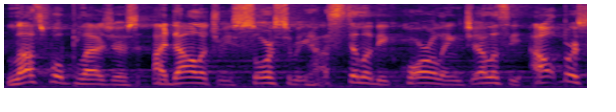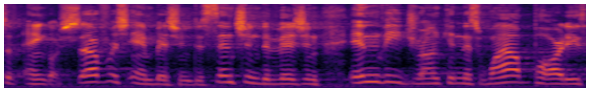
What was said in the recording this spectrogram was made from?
lustful pleasures, idolatry, sorcery, hostility, quarreling, jealousy, outbursts of anger, selfish ambition, dissension, division, envy, drunkenness, wild parties,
